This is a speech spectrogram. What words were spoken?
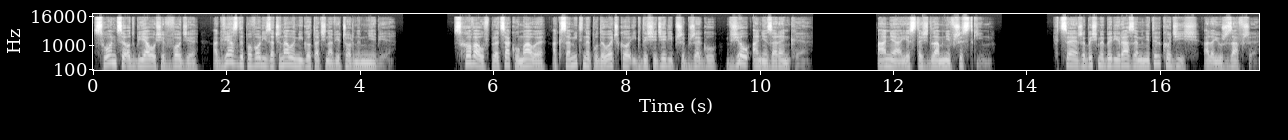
Słońce odbijało się w wodzie, a gwiazdy powoli zaczynały migotać na wieczornym niebie. Schował w plecaku małe, aksamitne pudełeczko i gdy siedzieli przy brzegu, wziął Anię za rękę. Ania, jesteś dla mnie wszystkim. Chcę, żebyśmy byli razem nie tylko dziś, ale już zawsze.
